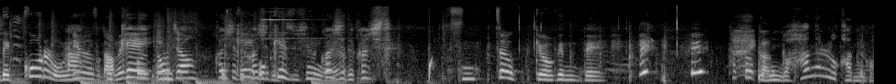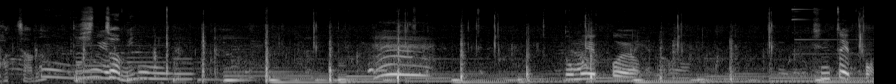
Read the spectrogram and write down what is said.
내 거를 올리면서 남의 아, 오케이 걸 떨어- 인정. concede 오케이, concede. 오케이 해주시는 거예요? concede concede. 진짜 웃겨 근데. 이거 뭔가 하늘로 가는 것 같지 않아? 이 시점이? 너무 예뻐요. 진짜 예뻐.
